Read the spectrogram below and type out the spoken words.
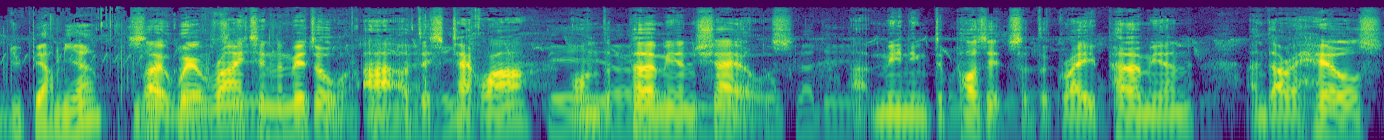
du Permien. So we're right in the middle uh, of this terroir on the Permian shales, uh, meaning deposits of the grey Permian, and there are hills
